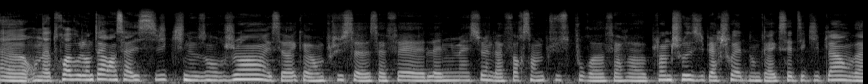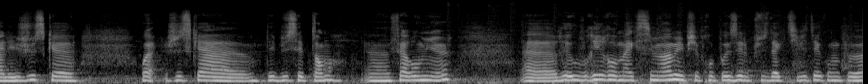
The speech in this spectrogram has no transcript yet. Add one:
Euh, on a trois volontaires en service civique qui nous ont rejoints et c'est vrai qu'en plus euh, ça fait de l'animation et de la force en plus pour euh, faire plein de choses hyper chouettes. Donc avec cette équipe-là, on va aller jusqu'à début septembre, faire au mieux. réouvrir au maximum et puis proposer le plus d'activités qu'on peut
